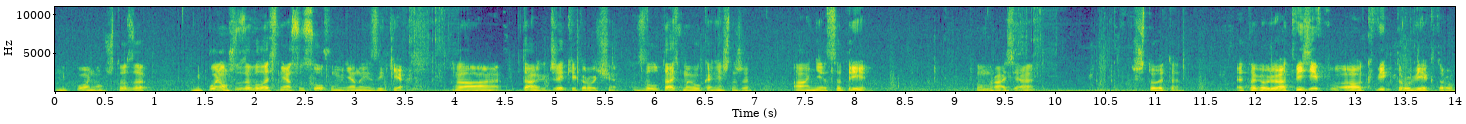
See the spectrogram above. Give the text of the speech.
Не понял, что за... Не понял, что за волосня с усов у меня на языке. А, так, Джеки, короче. Залутать моего, конечно же. А, нет, смотри. Ну, мрази, а. Что это? Это, говорю, отвези э, к Виктору Вектору.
